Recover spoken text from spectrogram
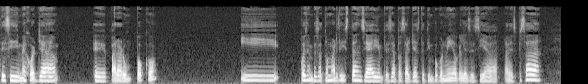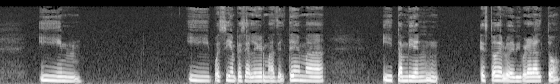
decidí mejor ya eh, parar un poco y pues empecé a tomar distancia y empecé a pasar ya este tiempo conmigo que les decía la vez pasada. Y, y pues sí, empecé a leer más del tema y también esto de lo de vibrar alto,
